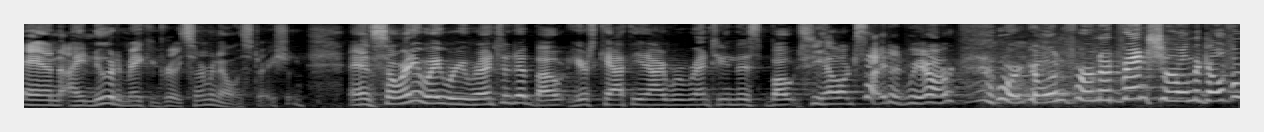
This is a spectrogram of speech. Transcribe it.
And I knew it'd make a great sermon illustration. And so, anyway, we rented a boat. Here's Kathy and I were renting this boat. See how excited we are? We're going for an adventure on the Gulf of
